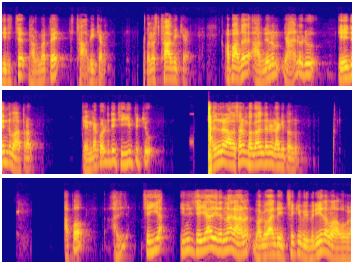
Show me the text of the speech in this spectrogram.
തിരിച്ച് ധർമ്മത്തെ സ്ഥാപിക്കണം. പുനഃസ്ഥാപിക്കണം. അപ്പം അത് അർജുനും ഞാനൊരു ഏജന്റ് മാത്രം. എന്നെ കൊണ്ട് ഇത് ചെയ്യിപ്പിച്ചു. അതിനുള്ളൊരു അവസരം ഭഗവാൻ തന്നെ ഉണ്ടാക്കി തന്നു. അപ്പോൾ അത് ചെയ്യുക ഇനി ചെയ്യാതിരുന്നാലാണ് ഭഗവാന്റെ ഇച്ഛയ്ക്ക് വിപരീതമാവുക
